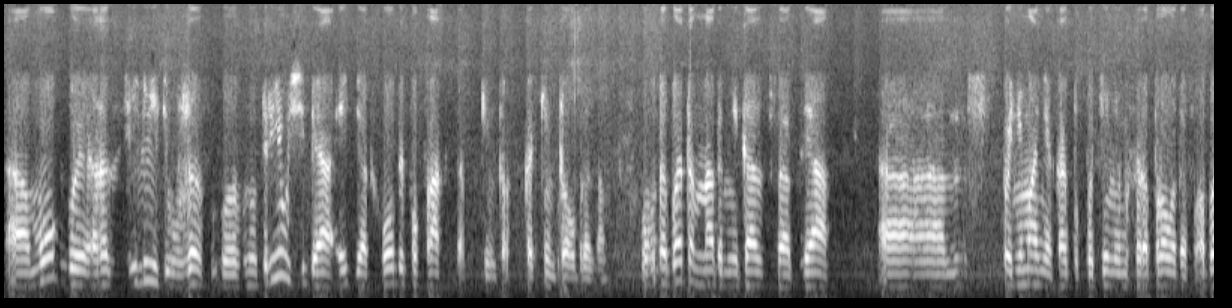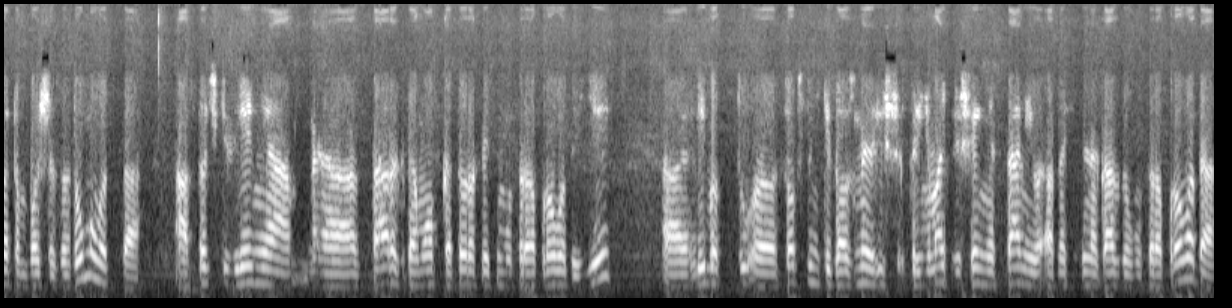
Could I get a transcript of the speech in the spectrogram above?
мог бы разделить уже внутри у себя эти отходы по фракциям каким-то каким образом. Вот об этом надо, мне кажется, для понимание как бы по теме мусоропроводов об этом больше задумываться. А с точки зрения э, старых домов, в которых эти мусоропроводы есть, э, либо э, собственники должны реш... принимать решения сами относительно каждого мусоропровода.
